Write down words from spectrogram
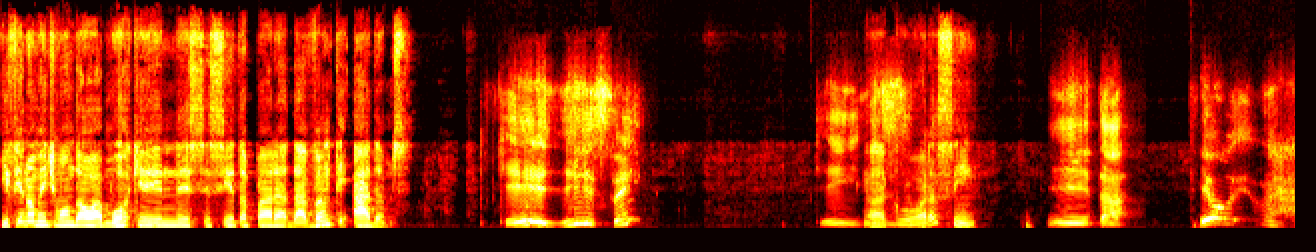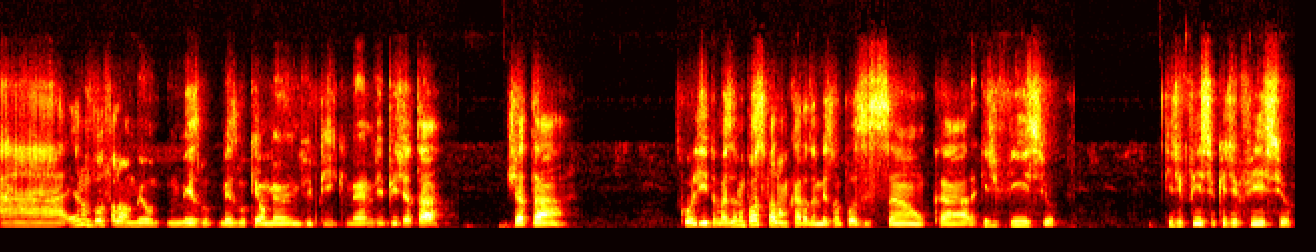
E finalmente vão dar o amor que necessita para Davante Adams. Que isso, hein? Que isso. Agora sim. E tá. Eu, ah, eu não vou falar o meu mesmo, mesmo que é o meu MVP, que meu MVP já tá já tá escolhido, mas eu não posso falar um cara da mesma posição, cara. Que difícil. Que difícil, que difícil.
